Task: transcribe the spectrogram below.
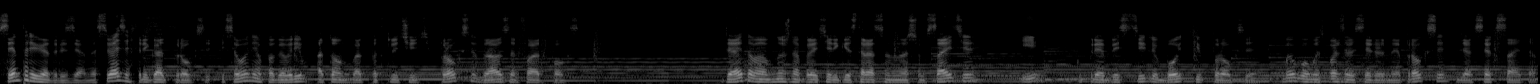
Всем привет, друзья! На связи Фрегат Прокси, и сегодня мы поговорим о том, как подключить прокси в браузер Firefox. Для этого вам нужно пройти регистрацию на нашем сайте и приобрести любой тип прокси. Мы будем использовать серверные прокси для всех сайтов.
